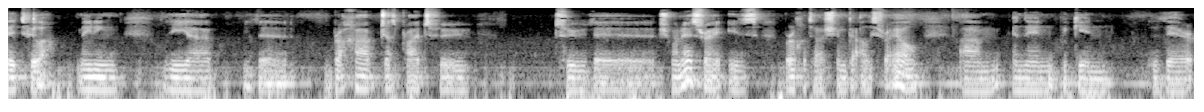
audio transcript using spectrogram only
their tefillah, meaning the uh, the bracha just prior to to the Shemona Esrei is Baruch Hashem Ga'al Israel, um, and then begin their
